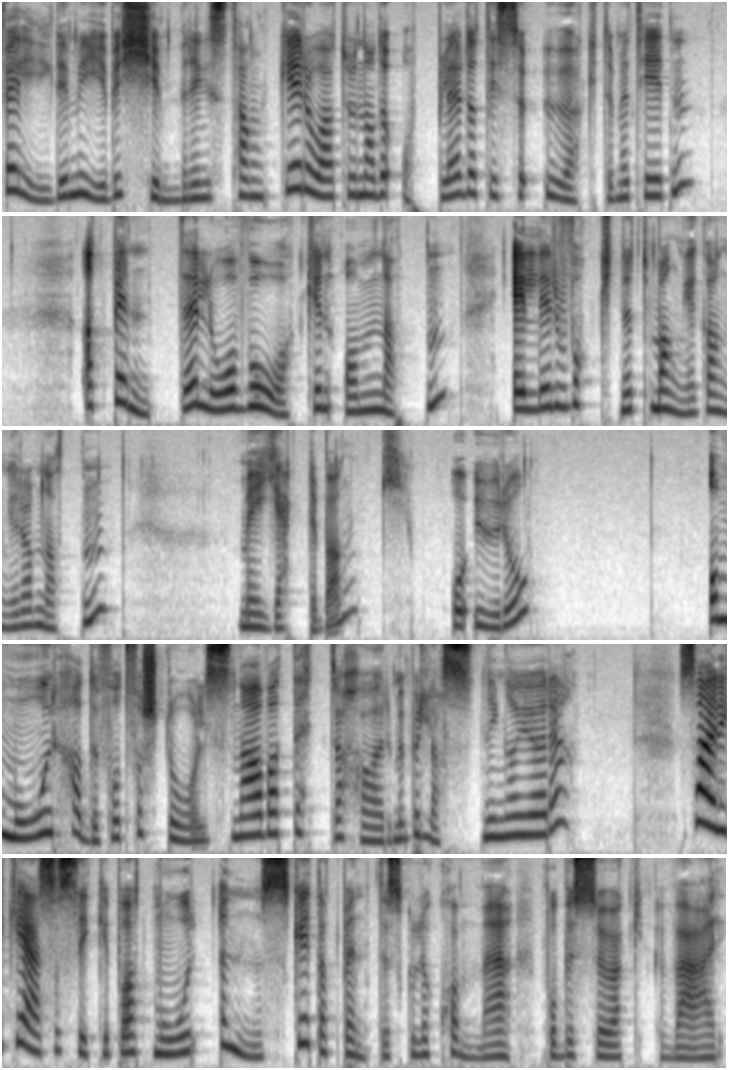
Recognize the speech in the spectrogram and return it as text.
veldig mye bekymringstanker og at hun hadde opplevd at disse økte med tiden, at Bente lå våken om natten eller våknet mange ganger om natten med hjertebank og uro, og mor hadde fått forståelsen av at dette har med belastning å gjøre, så er ikke jeg så sikker på at mor ønsket at Bente skulle komme på besøk hver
